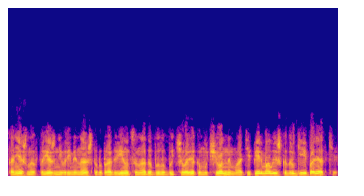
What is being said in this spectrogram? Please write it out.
Конечно, в прежние времена, чтобы продвинуться, надо было быть человеком ученым, а теперь, малышка, другие порядки.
